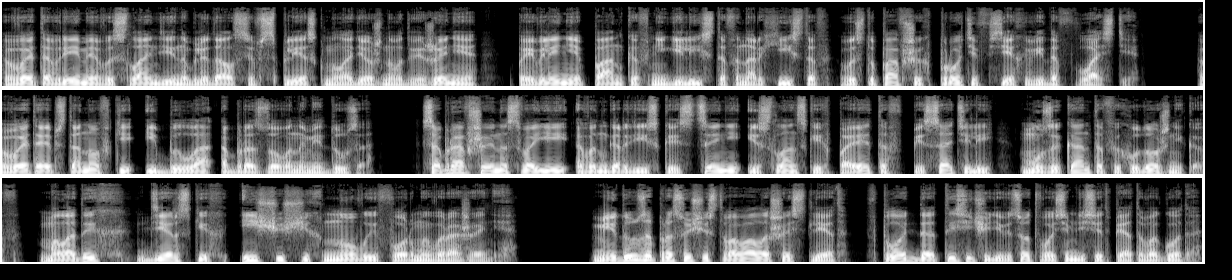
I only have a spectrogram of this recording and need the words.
В это время в Исландии наблюдался всплеск молодежного движения, появление панков, нигилистов, анархистов, выступавших против всех видов власти. В этой обстановке и была образована «Медуза» собравшая на своей авангардистской сцене исландских поэтов, писателей, музыкантов и художников, молодых, дерзких, ищущих новые формы выражения. «Медуза» просуществовала 6 лет, вплоть до 1985 года.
